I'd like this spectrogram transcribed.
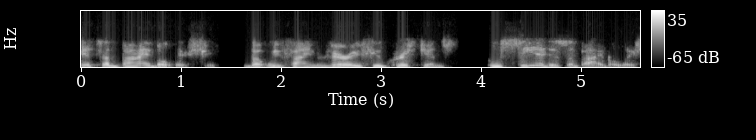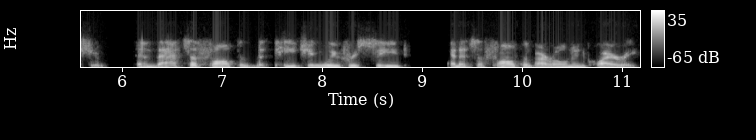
it's a Bible issue. But we find very few Christians who see it as a Bible issue. And that's a fault of the teaching we've received, and it's a fault of our own inquiry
